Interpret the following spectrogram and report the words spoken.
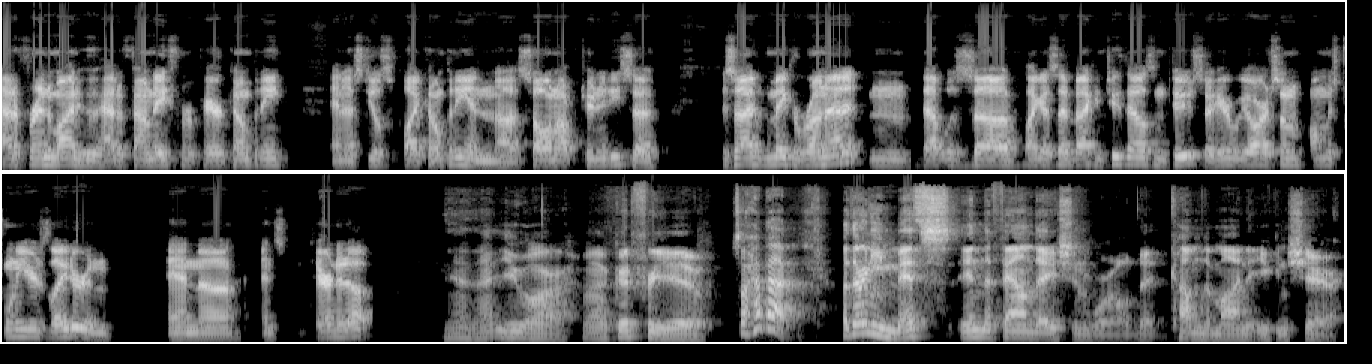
had a friend of mine who had a foundation repair company and a steel supply company, and uh, saw an opportunity. So decided to make a run at it, and that was uh, like I said back in 2002. So here we are, some almost 20 years later, and and uh, and tearing it up. Yeah, that you are. good for you. So, how about are there any myths in the foundation world that come to mind that you can share?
